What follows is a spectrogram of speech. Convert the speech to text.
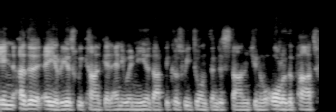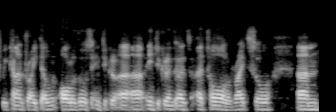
in other areas, we can't get anywhere near that because we don't understand, you know, all of the parts. We can't write down all of those integra uh, uh, integrands at, at, all, right? So, um,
